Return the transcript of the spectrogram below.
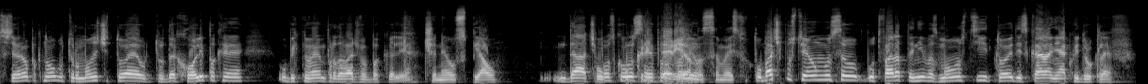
същевременно пък много го тормози, че той е от рода Холи, пък е обикновен продавач в бакалия. Че не е успял Да, че по, по-скоро по се е провалил. на семейството. Обаче постоянно му се отварят едни възможности той да изкара някой друг лев.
